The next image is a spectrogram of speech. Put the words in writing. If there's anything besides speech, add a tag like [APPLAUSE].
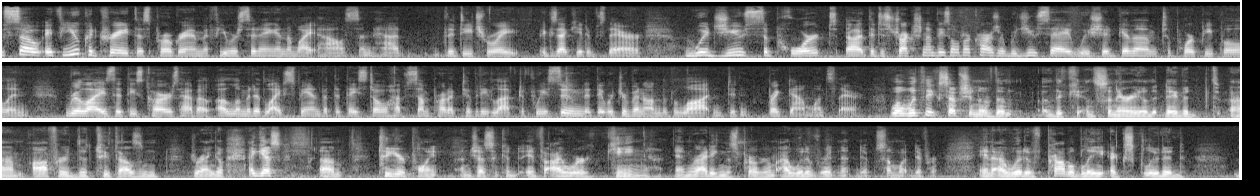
So, if you could create this program, if you were sitting in the White House and had the Detroit executives there, would you support uh, the destruction of these older cars, or would you say we should give them to poor people and realize that these cars have a, a, limited lifespan, but that they still have some productivity left if we assume that they were driven onto the lot and didn't break down once there? Well, with the exception of the, the scenario that David um, offered, the 2000 Durango, I guess um, to your point, Jessica, if I were king and writing this program, I would have written it di somewhat different. And I would have probably excluded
